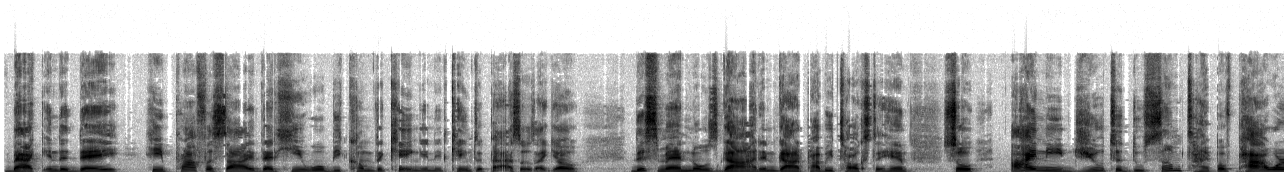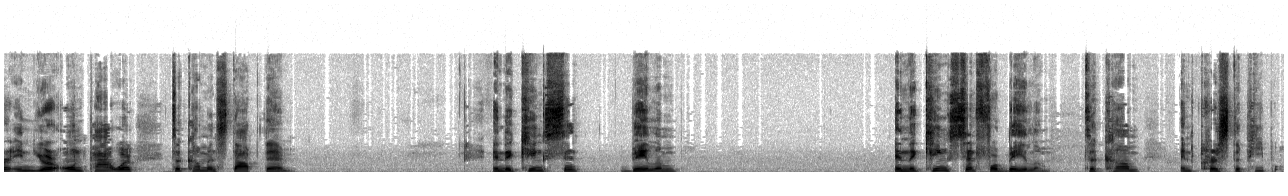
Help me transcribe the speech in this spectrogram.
back in the day, he prophesied that he will become the king, and it came to pass. So it's like, yo, this man knows God and God probably talks to him. So I need you to do some type of power in your own power to come and stop them. And the king sent Balaam, and the king sent for Balaam to come and curse the people.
